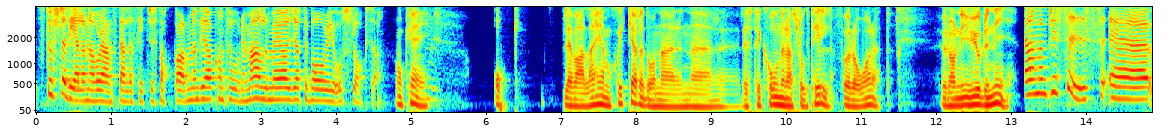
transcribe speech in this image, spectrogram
största delen av våra anställda sitter i Stockholm men vi har kontor i Malmö, Göteborg och Oslo också. Okej. Och blev alla hemskickade då när, när restriktionerna slog till förra året? Hur, har ni, hur gjorde ni? Ja men precis. Eh,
